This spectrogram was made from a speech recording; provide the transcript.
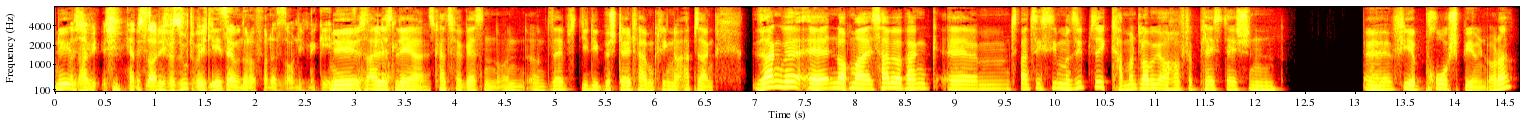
Nee, Also hab ich ich habe es auch nicht versucht, aber ich lese ja nur davon, dass es auch nicht mehr geht. nee ist alles leer. Kannst vergessen. Und, und selbst die, die bestellt haben, kriegen noch Absagen. Sagen wir äh, nochmal, Cyberpunk ähm, 2077 kann man, glaube ich, auch auf der PlayStation äh, 4 Pro spielen, oder?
